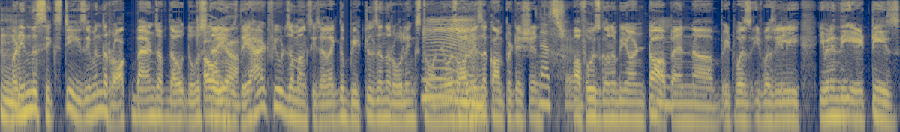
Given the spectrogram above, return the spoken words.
But in the '60s, even the rock bands of tho- those Hmm. Oh, times, yeah. they had feuds amongst each other, like the Beatles and the Rolling Stone. It was always a competition Hmm. That's true. Hmm. of who's going to be on top, and uh, it was it was really even in the '80s.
